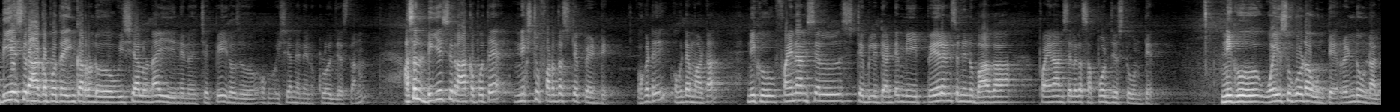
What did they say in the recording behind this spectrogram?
డిఎస్సి రాకపోతే ఇంకా రెండు విషయాలు ఉన్నాయి. నేను చెప్పి ఈరోజు ఒక విషయాన్ని నేను క్లోజ్ చేస్తాను. అసలు డిఎస్సి రాకపోతే నెక్స్ట్ ఫర్దర్ స్టెప్ ఏంటి? ఒకటి ఒకటే మాట. నీకు ఫైనాన్షియల్ స్టెబిలిటీ అంటే మీ పేరెంట్స్ నిన్ను బాగా ఫైనాన్షియల్గా సపోర్ట్ చేస్తూ ఉంటే నీకు వయసు కూడా ఉంటే రెండు ఉండాలి.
